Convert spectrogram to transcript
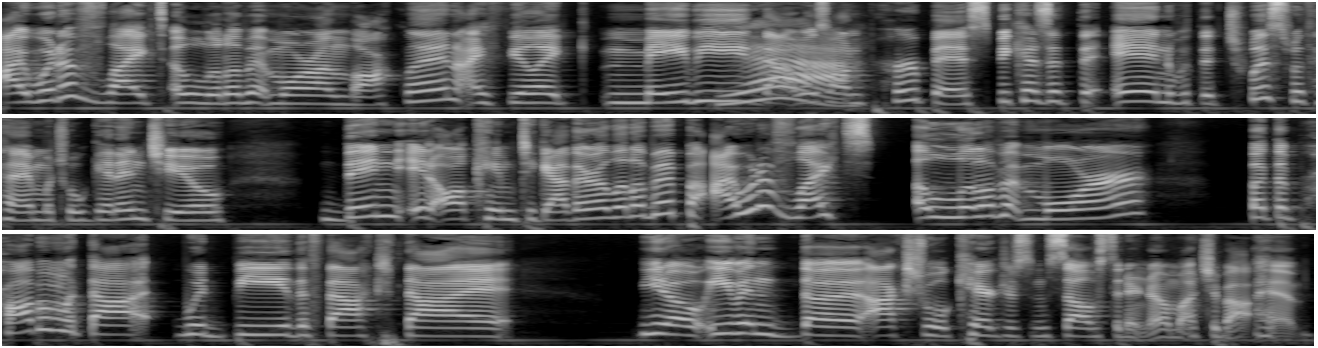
I would have liked a little bit more on Lachlan. I feel like maybe that was on purpose because at the end with the twist with him, which we'll get into, then it all came together a little bit. But I would have liked a little bit more. But the problem with that would be the fact that, you know, even the actual characters themselves didn't know much about him.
